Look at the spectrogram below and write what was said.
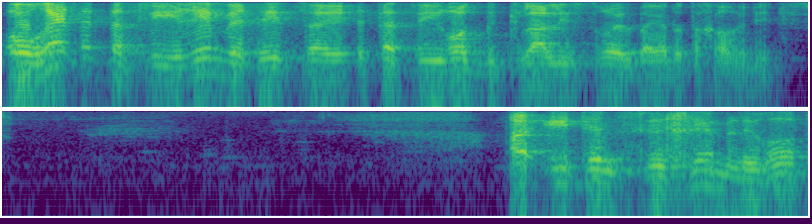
הורס את הצעירים ואת הצעירות בכלל ישראל ביהדות החרדית. הייתם צריכים לראות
